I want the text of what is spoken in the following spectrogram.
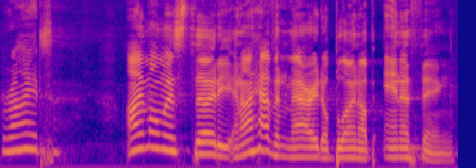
Right? I'm almost 30 and I haven't married or blown up anything.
